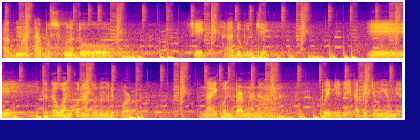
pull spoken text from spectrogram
Pag matapos ko na to check, ah, double check, eh, gagawan ko na to ng report na i-confirm na na pwede na ikabit yung unit.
